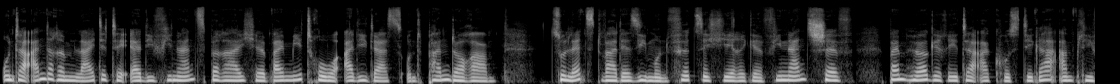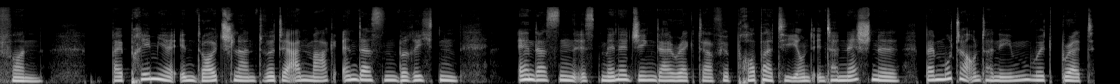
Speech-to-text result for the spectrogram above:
Unter anderem leitete er die Finanzbereiche bei Metro, Adidas und Pandora. Zuletzt war der 47-jährige Finanzchef beim Hörgeräteakustiker Amplifon. Bei Premier in Deutschland wird er an Mark Anderson berichten. Anderson ist Managing Director für Property und International beim Mutterunternehmen Whitbread.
